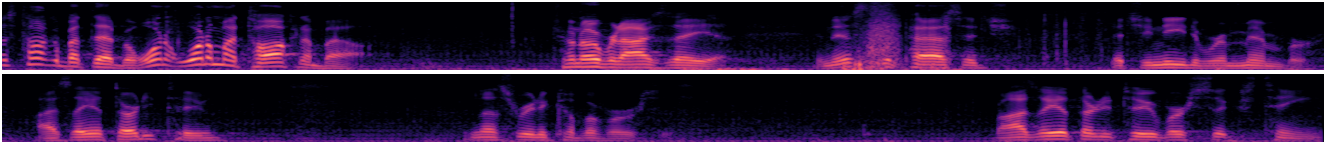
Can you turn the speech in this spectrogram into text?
Let's talk about that. But what, what am I talking about? Turn over to Isaiah. And this is a passage that you need to remember Isaiah 32. And let's read a couple verses. Isaiah 32, verse 16.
